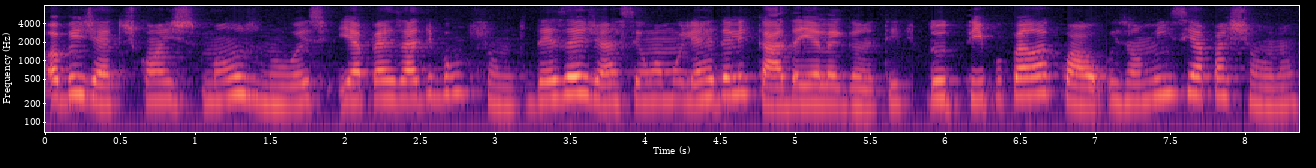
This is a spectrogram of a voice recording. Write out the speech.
objetos com as mãos nuas e apesar de Bong Soon desejar ser uma mulher delicada e elegante, do tipo pela qual os homens se apaixonam,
